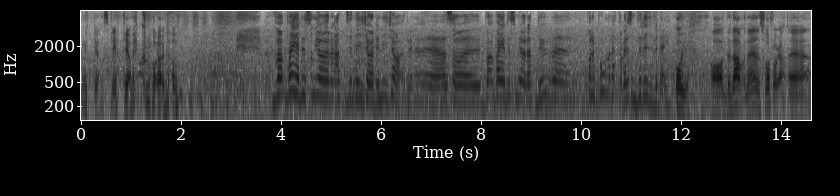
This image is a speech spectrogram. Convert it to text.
mycket spretiga veckor har jag ibland. Va, vad är det som gör att ni gör det ni gör? Eh, alltså, va, vad är det som gör att du eh, håller på med detta? Vad är det som driver dig? Oj, ja det där det är en svår fråga. Eh,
